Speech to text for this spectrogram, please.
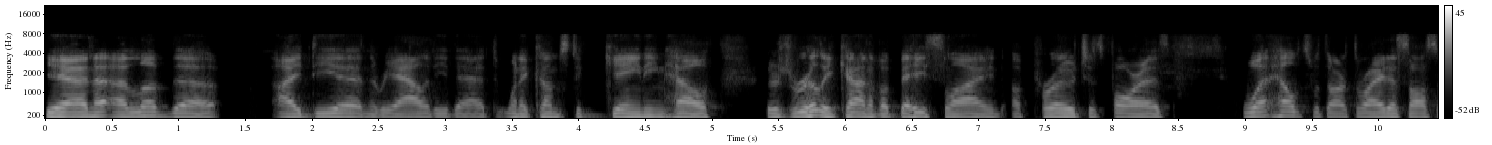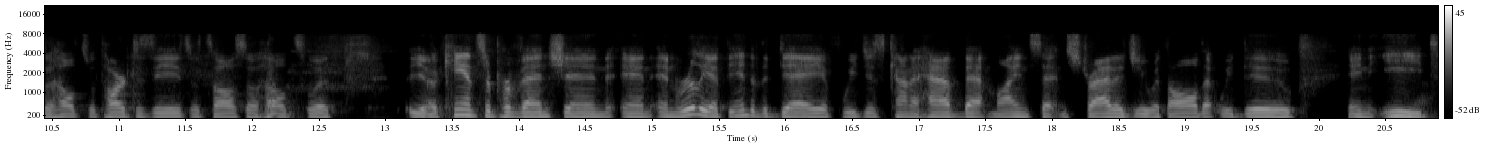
Yeah, and I love the idea and the reality that when it comes to gaining health, there's really kind of a baseline approach as far as what helps with arthritis also helps with heart disease. Which also helps with you know cancer prevention. And and really at the end of the day if we just kind of have that mindset and strategy with all that we do and eat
